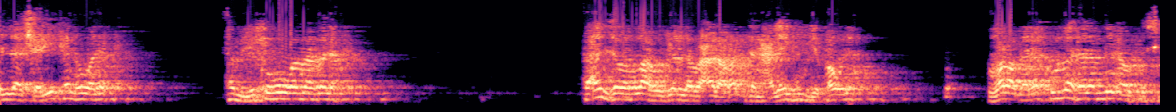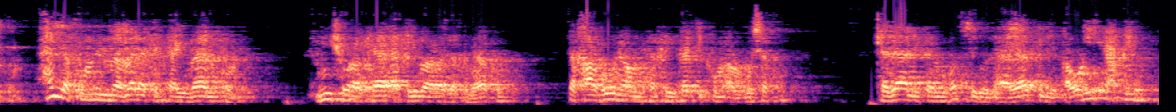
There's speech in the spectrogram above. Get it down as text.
إلا شريكا هو لك تملكه وما ملك. فأنزل الله جل وعلا ردا عليهم بقوله ضرب لكم مثلا من أنفسكم هل لكم مما ملكت أيمانكم؟ من شركاء فيما رزقناكم تخافونهم كخيفتكم أنفسكم؟ كذلك نفصل الآيات لقوم يعقلون.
